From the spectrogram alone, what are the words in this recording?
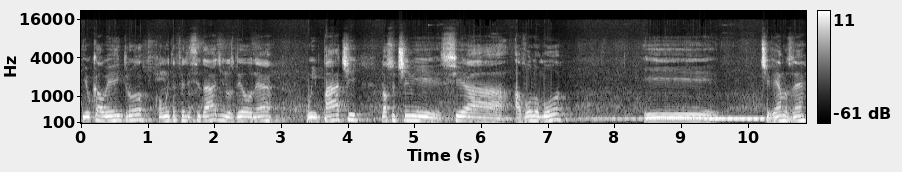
e o Cauê entrou com muita felicidade, nos deu, né, o empate. Nosso time se avolumou e tivemos, né,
